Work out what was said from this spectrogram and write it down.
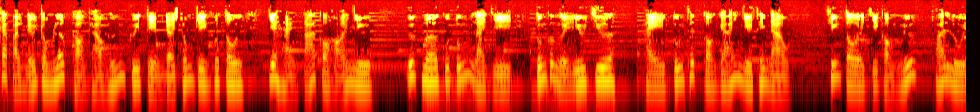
các bạn nữ trong lớp còn hào hứng truy tìm đời sống riêng của tôi với hàng tá câu hỏi như ước mơ của Tuấn là gì, Tuấn có người yêu chưa, hay Tuấn thích con gái như thế nào, khiến tôi chỉ còn nước thoái lui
